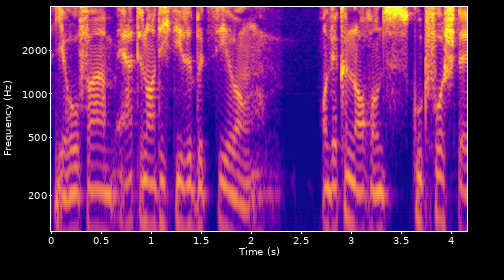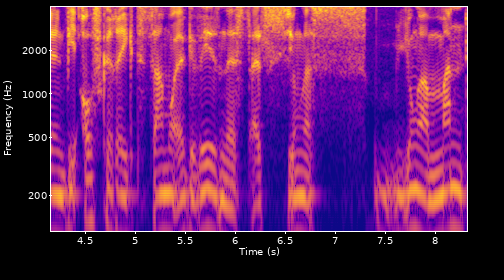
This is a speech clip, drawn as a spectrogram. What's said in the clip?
Jehova. Er hatte noch nicht diese Beziehung. Und wir können auch uns gut vorstellen, wie aufgeregt Samuel gewesen ist als junges, junger Mann,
